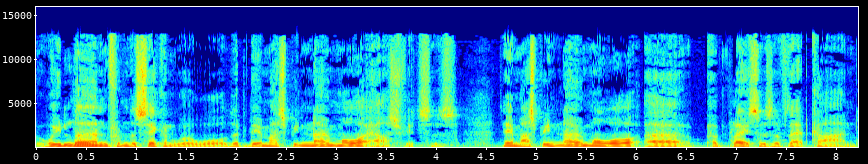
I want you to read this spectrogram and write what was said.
we learned from the Second World War that there must be no more Auschwitzes, there must be no more uh, places of that kind.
